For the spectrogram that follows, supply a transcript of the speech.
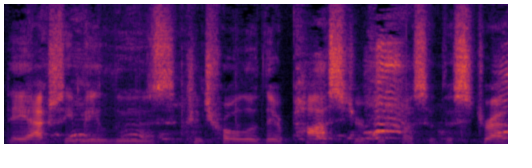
They actually may lose control of their posture because of the stress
